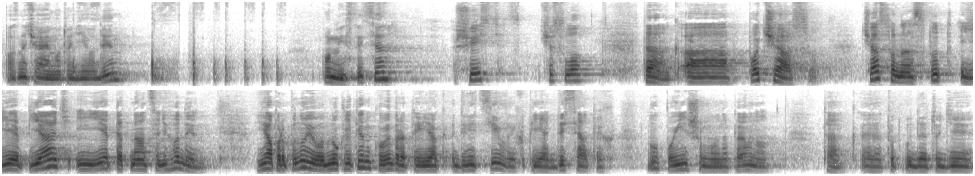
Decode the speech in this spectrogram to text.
Позначаємо тоді 1. Поміститься 6 число. Так, а по часу. Час у нас тут є 5 і є 15 годин. Я пропоную одну клітинку вибрати як 2,5. Ну, по-іншому, напевно. Так, е, тут буде тоді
